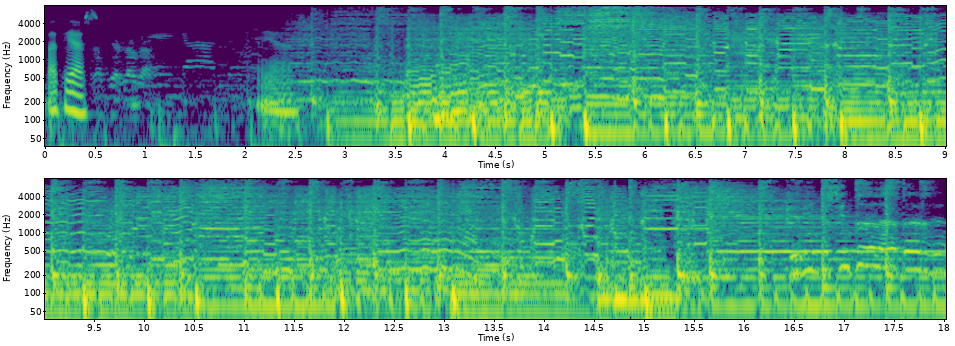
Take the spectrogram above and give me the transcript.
Gracias. Adiós. Qué bien te sienta la tarde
